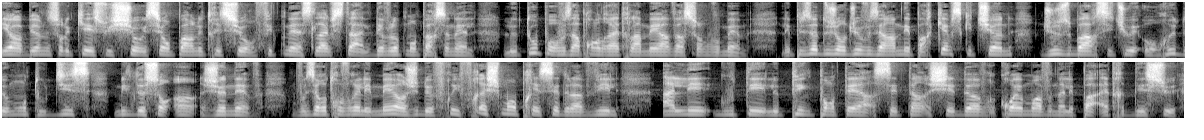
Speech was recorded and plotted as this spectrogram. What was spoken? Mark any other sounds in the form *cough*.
Yo, bienvenue sur le K-Swiss Show. Ici, on parle nutrition, fitness, lifestyle, développement personnel. Le tout pour vous apprendre à être la meilleure version de vous-même. L'épisode d'aujourd'hui vous est ramené par Kev's Kitchen, Juice Bar situé au rue de Montou 10, 1201, Genève. Vous y retrouverez les meilleurs jus de fruits fraîchement pressés de la ville. Allez goûter le Pink Panther. C'est un chef-d'œuvre. Croyez-moi, vous n'allez pas être déçus.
